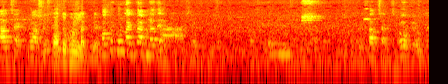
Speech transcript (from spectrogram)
আচ্ছা একটু আসুন। কতক্ষণ লাগবে? কতক্ষণ লাগবে আপনাদের? আচ্ছা আচ্ছা ওকে ওকে।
